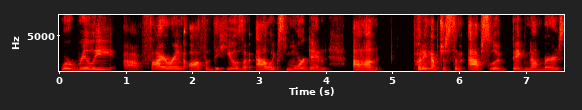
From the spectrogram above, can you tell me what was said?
were really uh, firing off of the heels of Alex Morgan um, putting up just some absolute big numbers,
